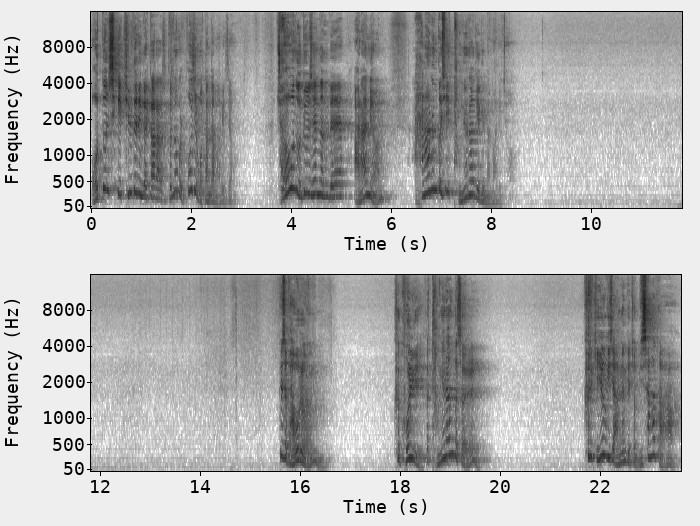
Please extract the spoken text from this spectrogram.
어떤 식의 길들인가에 따라서 그 놈을 보질 못한단 말이죠. 좋은 의도에서 했는데 안 하면 안 하는 것이 당연하게 여긴단 말이죠. 그래서 바울은 그 권리, 그 당연한 것을 그렇게 여기지 않는 게 좀 이상하다.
